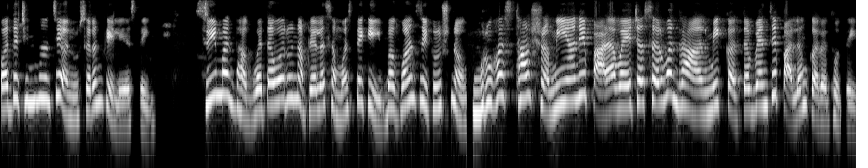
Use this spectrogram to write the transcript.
पदचिन्हाचे अनुसरण केले असते. श्रीमद भागवतावरून आपल्याला समजते की भगवान श्रीकृष्ण गृहस्थाश्रमियाने पाळावयाच्या सर्व धार्मिक कर्तव्यांचे पालन करत होते.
